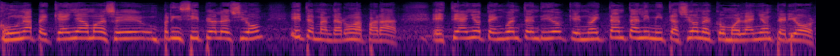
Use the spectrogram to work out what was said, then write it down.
con una pequeña, vamos a decir, un principio de lesión y te mandaron a parar. Este año tengo entendido que no hay tantas limitaciones como el año anterior.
